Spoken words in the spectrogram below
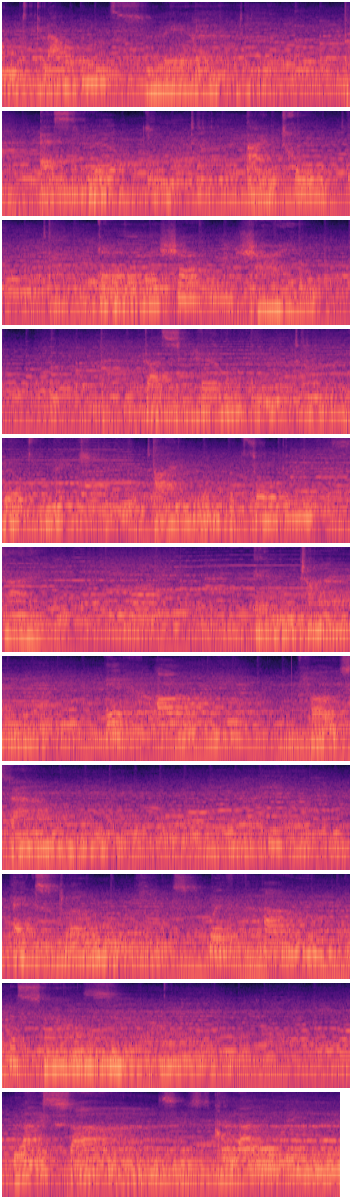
und Glaubenslehre. Es wird ein trügerischer Schein. Das Hirn wird mit einbezogen sein. falls down, explodes without the sound, like stars colliding.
